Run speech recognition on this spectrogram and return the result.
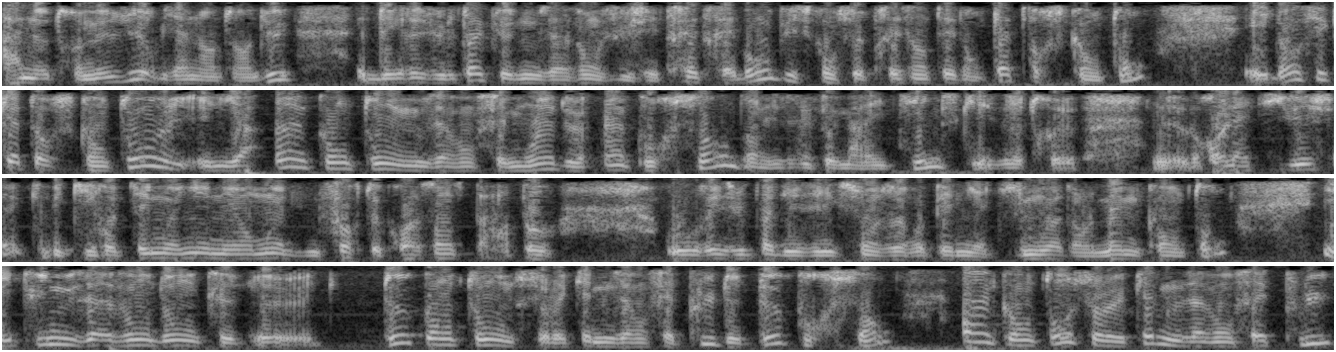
à notre mesure bien entendu, des résultats que nous avons jugés très très bons puisqu'on se présentait dans 14 cantons. Et dans ces 14 cantons, il y a un canton où nous avons fait moins de 1% dans les Alpes-Maritimes, ce qui est notre euh, relatif échec, mais qui témoignait néanmoins d'une forte croissance par rapport aux résultats des élections européennes il y a 10 mois dans le même canton. Et puis nous avons donc de, deux cantons sur lesquels nous avons fait plus de 2%, un canton sur lequel nous avons fait plus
